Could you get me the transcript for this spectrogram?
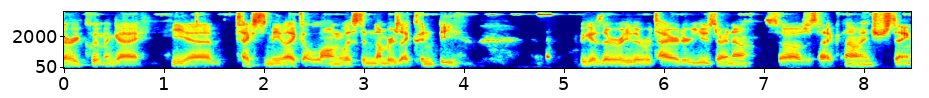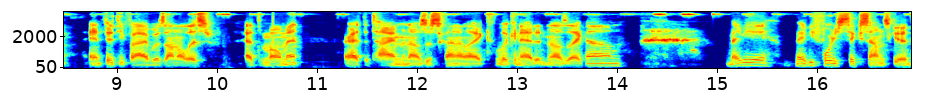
our equipment guy. He uh, texted me like a long list of numbers I couldn't be because they were either retired or used right now. So I was just like, oh, interesting. And 55 was on the list at the moment or at the time, and I was just kind of like looking at it, and I was like, um, maybe maybe 46 sounds good.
